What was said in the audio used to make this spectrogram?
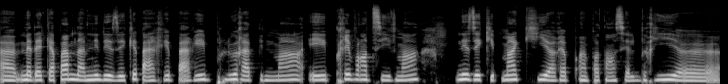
euh, mais d'être capable d'amener des équipes à réparer plus rapidement et préventivement les équipements qui auraient un potentiel bris euh,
